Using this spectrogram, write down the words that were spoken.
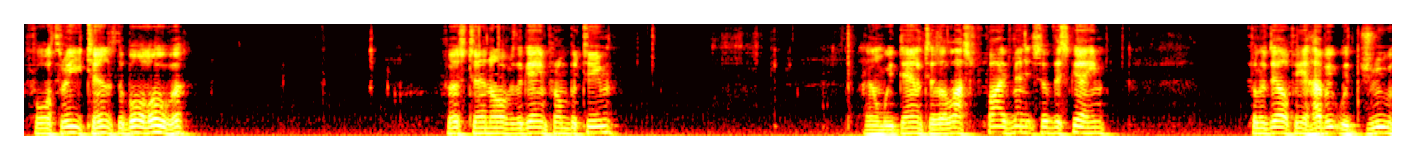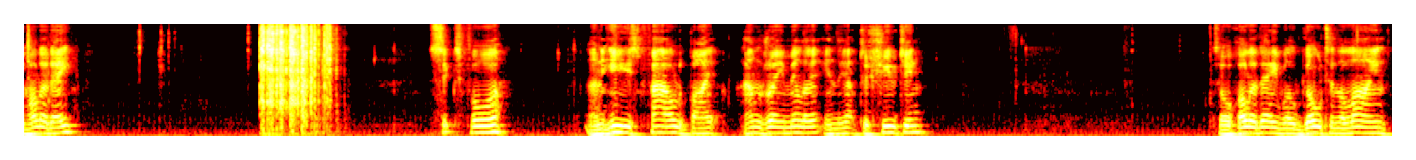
4-3 turns the ball over. First turnover of the game from Batum and we're down to the last five minutes of this game. Philadelphia have it with Jrue Holiday. 6-4 and he is fouled by Andre Miller in the act of shooting. So Holiday will go to the line.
